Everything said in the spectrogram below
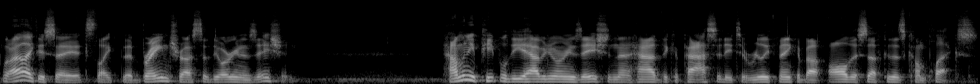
What I like to say, it's like the brain trust of the organization. How many people do you have in your organization that have the capacity to really think about all this stuff because it's complex?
